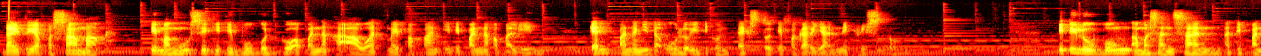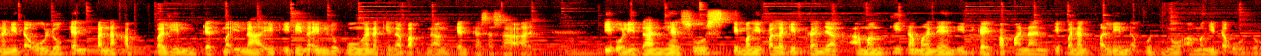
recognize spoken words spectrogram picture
Daytoy apasamak, ti mangusig iti bukod ko apan nakaawat may papan iti panakabalin, ken panangidaulo iti konteksto ti pagarian ni Kristo. Iti lubong a masansan at ipanangidaulo ken panakabalin ket mainaig iti nainlubungan na kinabaknang ken kasasaad. Ti ulidan ni Jesus ti mangipalagip kanyak amang kita manen iti kay papanan ti panagbalin a pudno a mangidaulo.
